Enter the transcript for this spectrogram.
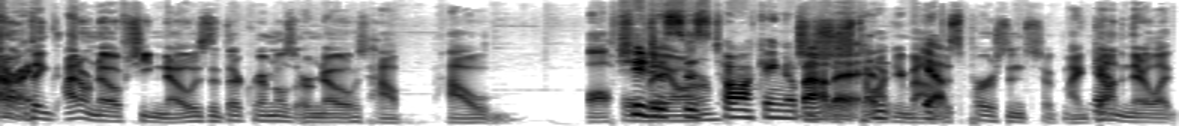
I All don't right. think I don't know if she knows that they're criminals or knows how how awful she they just are. is talking She's about just it. talking and, about yeah. this person took my Yeah. gun and they're like,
